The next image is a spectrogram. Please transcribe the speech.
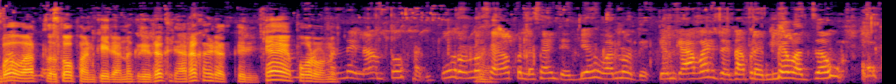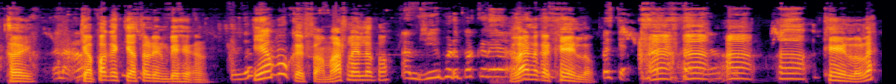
બહુ વાત તો તોફાન કર્યા નકરી રખડ્યા રખડ્યા જ કરી. ક્યાંય પોરો નહીં નહીં આમ તોફાન. પૂરો લખે આપણને સાંજે બેહવા ન દે. કેમ કે આ વાઈ જાય તો આપણે લેવા જવું. થઈ. ક્યાં પગથિયા ચડીને બેહે એમ. શું કરશું? આમ હાથ લઈ લે તો? આમ જીભડ પકડે. લાય નકર ખેંચ લો. ખેંચ લો લે.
